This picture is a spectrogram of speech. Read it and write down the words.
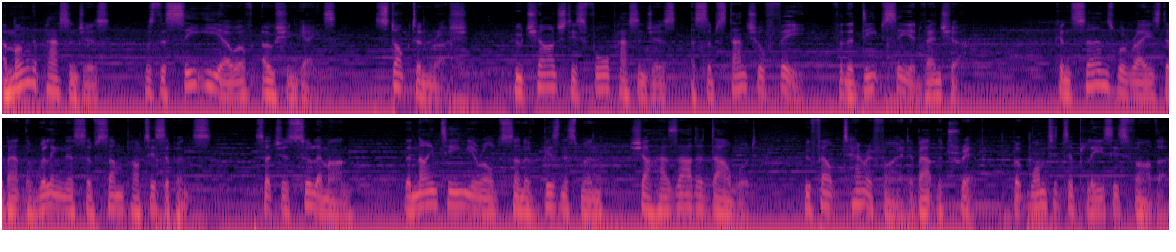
Among the passengers was the CEO of OceanGate, Stockton Rush, who charged his four passengers a substantial fee for the deep-sea adventure. Concerns were raised about the willingness of some participants, such as Suleman, the 19-year-old son of businessman Shahzada Dawood, who felt terrified about the trip but wanted to please his father.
